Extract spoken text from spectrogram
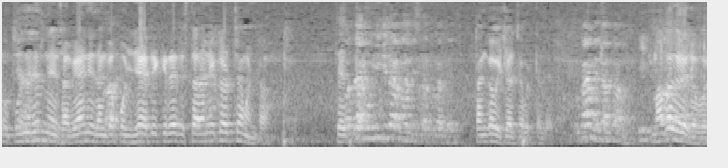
कॉन्फिडन्स न्ही सगळ्यांनी तांकां पणजे खातीर कितें दिसता आनी करचें म्हणटा ते तुका विचारचें पडटलें तूं काय म्हणटा आतां? म्हाका कितें खबर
